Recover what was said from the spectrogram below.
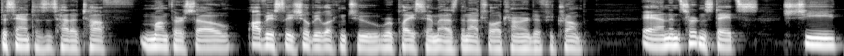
DeSantis has had a tough month or so. Obviously, she'll be looking to replace him as the natural alternative to Trump. And in certain states, she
